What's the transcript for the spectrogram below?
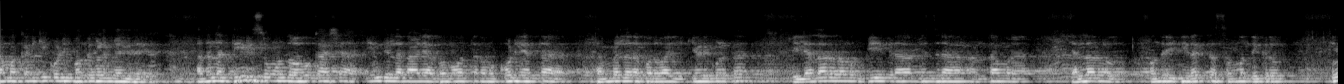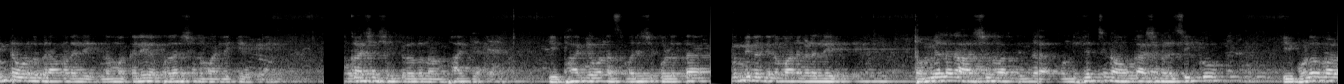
ನಮ್ಮ ಕಣಿಕಿಕೋಡಿ ಬಂಧುಗಳ ಮೇಲಿದೆ. ಅದನ್ನ ತೀರಿಸುವ ಒಂದು ಅವಕಾಶ ಇಂದಿಲ್ಲ, ನಾಳೆ ಭಗವಂತ ನಮಗೆ ಕೊಡಿ ಅಂತ ತಮ್ಮೆಲ್ಲರ ಪರವಾಗಿ ಕೇಳಿಕೊಳ್ತಾ, ಇಲ್ಲೆಲ್ಲರೂ ನಮಗೆ ಬೀಗ್ರ, ಬಿಜ್ರ, ಅಂತಾಮ್ರ, ಎಲ್ಲರೂ ಒಂದು ರೀತಿ ರಕ್ತ ಸಂಬಂಧಿಕರು, ಇಂಥ ಒಂದು ಗ್ರಾಮದಲ್ಲಿ ನಮ್ಮ ಕಲೆಯ ಪ್ರದರ್ಶನ ಮಾಡಲಿಕ್ಕೆ ಅವಕಾಶ ಸಿಕ್ಕಿರೋದು ನಮ್ಮ ಭಾಗ್ಯ. ಈ ಭಾಗ್ಯವನ್ನ ಸ್ಮರಿಸಿಕೊಳ್ಳುತ್ತಾ, ಮುಂದಿನ ದಿನಮಾನಗಳಲ್ಲಿ ತಮ್ಮೆಲ್ಲರ ಆಶೀರ್ವಾದದಿಂದ ಒಂದು ಹೆಚ್ಚಿನ ಅವಕಾಶಗಳು ಸಿಕ್ಕು ಈ ಬುಳಬಾಳ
